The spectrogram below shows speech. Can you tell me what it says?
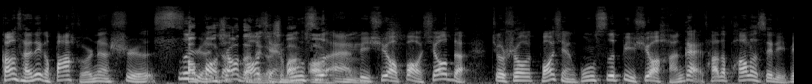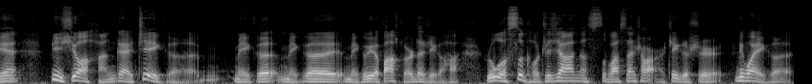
刚才那个八盒呢，是私人的保险公司哎，必须要报销的，就是说保险公司必须要涵盖它的 policy 里边必须要涵盖这个每个每个每个月八盒的这个哈。如果四口之家呢，四八三十二，这个是另外一个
